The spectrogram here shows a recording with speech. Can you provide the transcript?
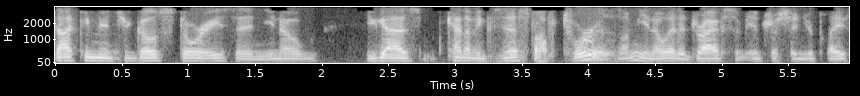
document your ghost stories, and you know, you guys kind of exist off tourism, you know, it'll drive some interest in your place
